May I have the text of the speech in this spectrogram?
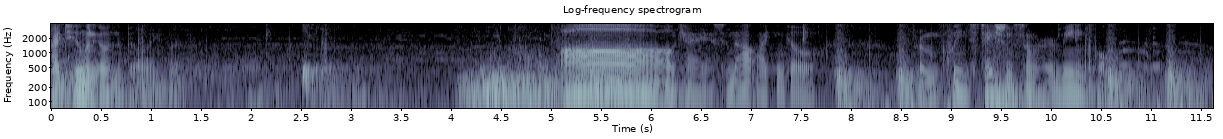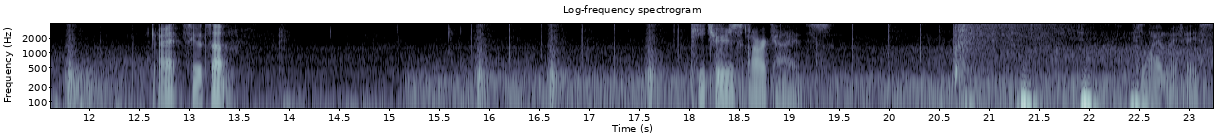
I too want to go in the building, Oh, okay. So now I can go from Queen Station somewhere meaningful. Alright, see what's up. Teachers' Archives. Fly in my face.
